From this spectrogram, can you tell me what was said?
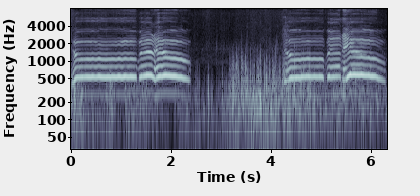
Yo, Ben Hill! Yo, Ben Hill!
